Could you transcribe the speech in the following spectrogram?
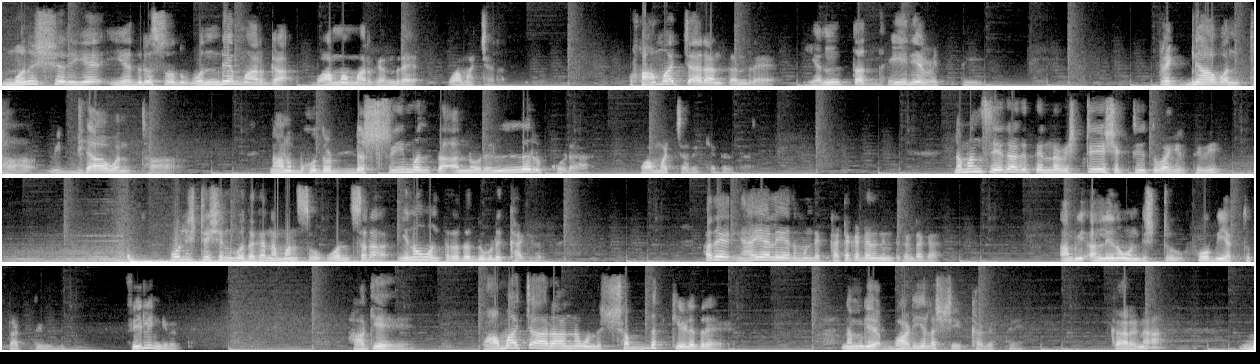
ಮನುಷ್ಯರಿಗೆ ಎದುರಿಸೋದು ಒಂದೇ ಮಾರ್ಗ ವಾಮ ಮಾರ್ಗ ಅಂದರೆ ವಾಮಾಚಾರ. ವಾಮಾಚಾರ ಅಂತಂದರೆ ಎಂಥ ಧೈರ್ಯ ವ್ಯಕ್ತಿ, ಪ್ರಜ್ಞಾವಂತ, ವಿದ್ಯಾವಂತ, ನಾನು ಬಹುದೊಡ್ಡ ಶ್ರೀಮಂತ ಅನ್ನೋರೆಲ್ಲರೂ ಕೂಡ ವಾಮಾಚಾರಕ್ಕೆ ಹೆದರ್ತಾರೆ ನಮ್ಮ ಮನಸ್ಸು ಹೇಗಾಗುತ್ತೆ ನಾವೆಷ್ಟೇ ಶಕ್ತಿಯುತವಾಗಿರ್ತೀವಿ ಪೊಲೀಸ್ ಸ್ಟೇಷನ್ಗೆ ಹೋದಾಗ ನಮ್ಮ ಮನಸ್ಸು ಒಂದ್ಸಲ ಏನೋ ಒಂಥರದ ದುಗುಡಕ್ಕಾಗಿರುತ್ತೆ. ಅದೇ ನ್ಯಾಯಾಲಯದ ಮುಂದೆ ಕಟಕಟಲ್ಲಿ ನಿಂತ್ಕೊಂಡಾಗ ಅಮಿ ಅಲ್ಲೇನೋ ಒಂದಿಷ್ಟು ಫೋಬಿಯಾಗಿ ತುತ್ತಾಗ್ತೀವಿ ಫೀಲಿಂಗ್ ಇರುತ್ತೆ. ಹಾಗೆ ವಾಮಾಚಾರ ಅನ್ನೋ ಒಂದು ಶಬ್ದ ಕೇಳಿದ್ರೆ ನಮಗೆ ಬಾಡಿಯೆಲ್ಲ ಶೇಕ್ ಆಗುತ್ತೆ. ಕಾರಣ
